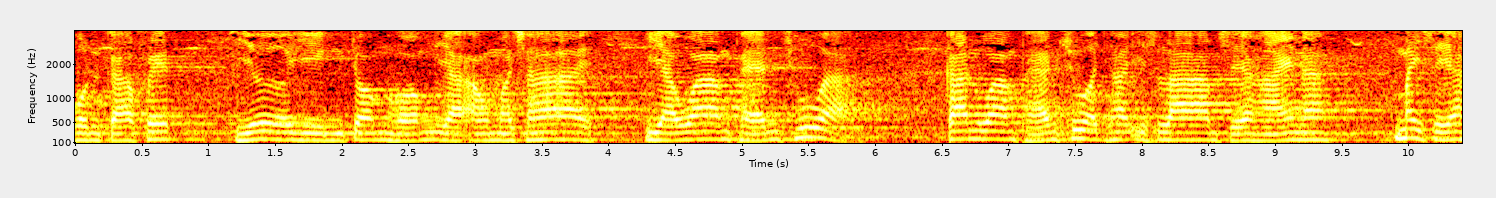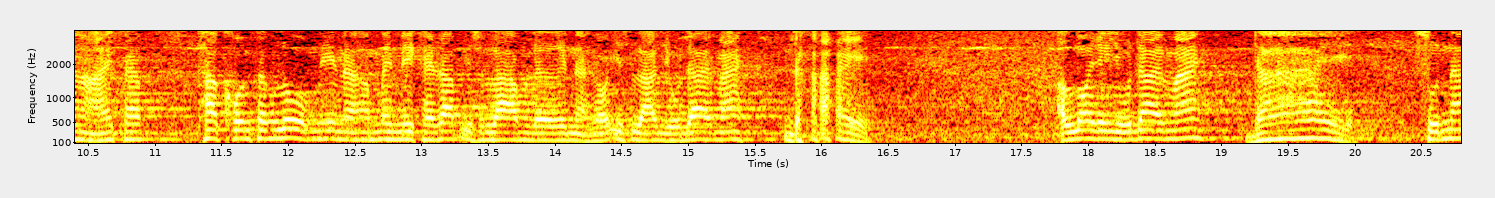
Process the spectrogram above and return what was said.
คนกาเฟตเย่อหยิ่งจองหอง อย่าเอามาใช้ อย่าวางแผนชั่ว การวางแผนชั่วชาอิสลามเสียหายนะ ไม่เสียหายครับ ถ้าคนทั้งโลกนี่นะ ไม่มีใครรับอิสลามเลยนะเขาอิสลามอยู่ได้ไหมได้ อัลลอฮ์ยังอยู่ได้ไหมได้สุนนะ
